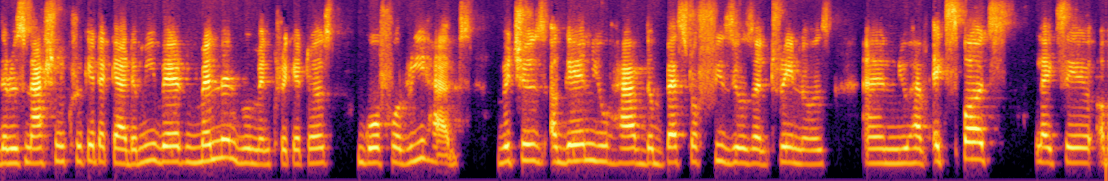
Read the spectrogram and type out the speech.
there is national cricket academy where men and women cricketers go for rehabs which is again you have the best of physios and trainers and you have experts like say a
